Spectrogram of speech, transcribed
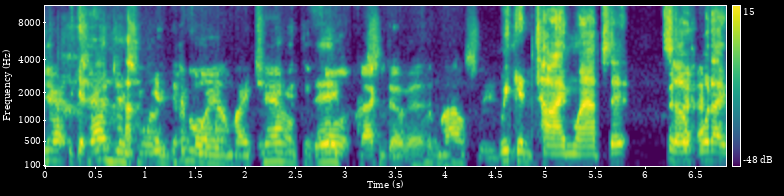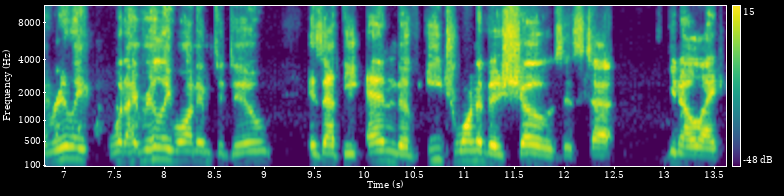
Chad, Chad just won a giveaway on my channel today. full effect of it. for mile seeds. we can time lapse it. So what I really what I really want him to do is at the end of each one of his shows is to, you know, like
